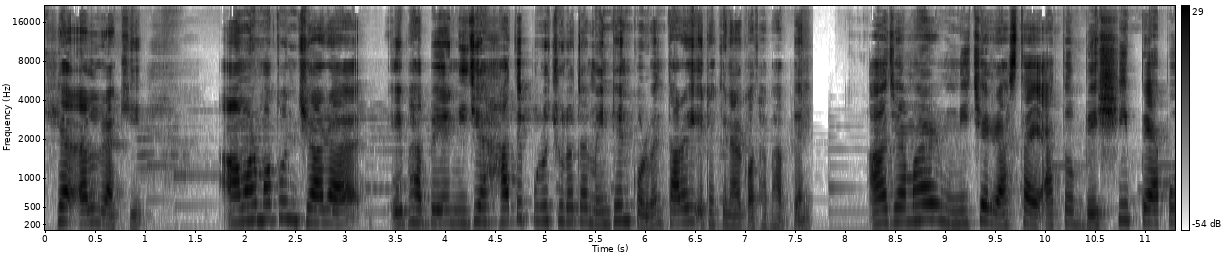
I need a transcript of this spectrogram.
খেয়াল রাখি, আমার মতন যারা এভাবে নিজে হাতে পুরো চুলাটা মেনটেন করবেন, তারাই এটা কেনার কথা ভাববেন। আজ আমার নিচের রাস্তায় এত বেশি প্যাপো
